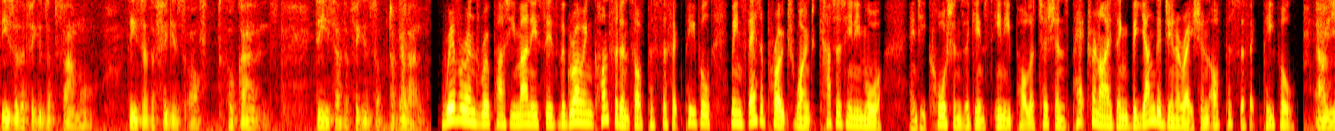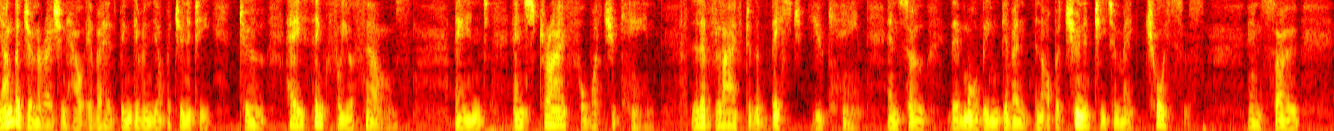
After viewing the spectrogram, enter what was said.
these are the figures of Samoa these are the figures of the Cook Islands. These are the figures of Tokelau. Reverend Ropati Mani says the growing confidence of Pacific people means that approach won't cut it anymore, and he cautions against any politicians patronising the younger generation of Pacific people. Our younger generation, however, has been given the opportunity to, hey, think for yourselves and and strive for what you can live life to the best you can. And so they're more being given an opportunity to make choices. And so,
